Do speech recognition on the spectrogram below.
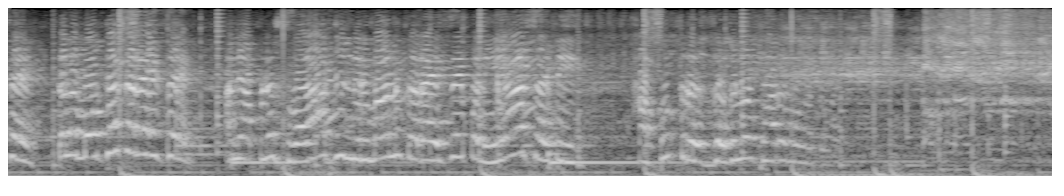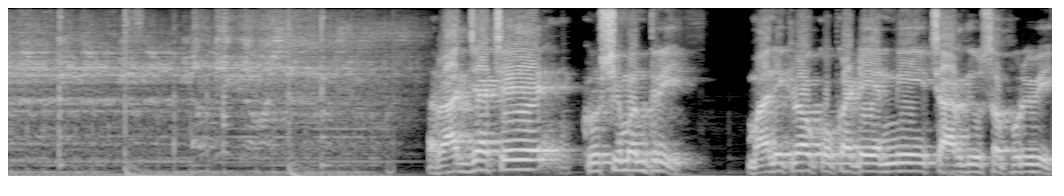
करायचंय त्याला मोठं करायचंय आणि आपलं स्वराज्य निर्माण करायचंय पण यासाठी हा पुत्र जगणं फार राज्याचे कृषी मंत्री माणिकराव कोकाटे यांनी चार दिवसापूर्वी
